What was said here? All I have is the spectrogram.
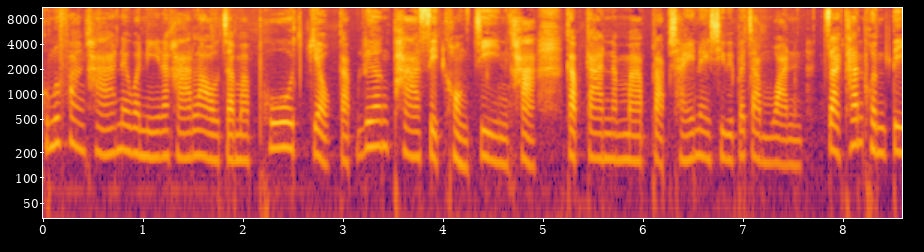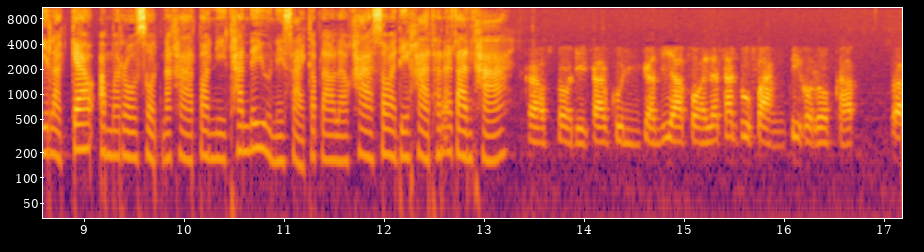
คุณผู้ฟังคะในวันนี้นะคะ เราจะมาพูดเกี่ยวกับเรื่องภาษิตของจีนค่ะ กับการนำมาปรับใช้ในชีวิตประจำวัน จากท่านพลตีหลักแก้วอมโรสดนะคะ ตอนนี้ท่านได้อยู่ในสายกับเราแล้วค่ะ สวัสดีค่ะ ท่านอาจารย์คะครับสวัสดีครับคุณกันทิยาพรและท่านผู้ฟังที่เคารพครับก็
